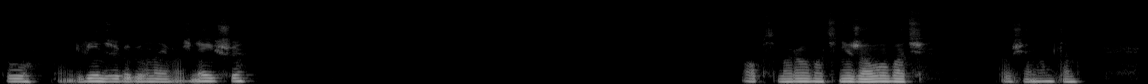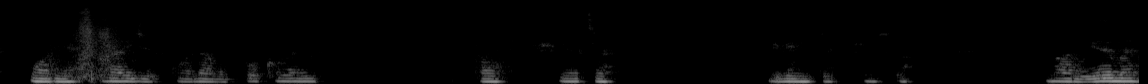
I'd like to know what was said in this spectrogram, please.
Tu ten gwint, żeby był najważniejszy. Obsmarować, nie żałować. To się nam tam ładnie wejdzie. Wkładamy po kolei. O, świece, gwinty, wszystko smarujemy.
